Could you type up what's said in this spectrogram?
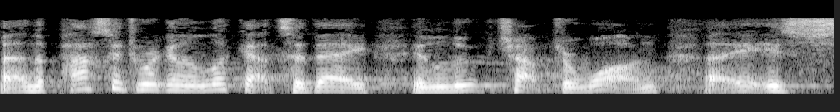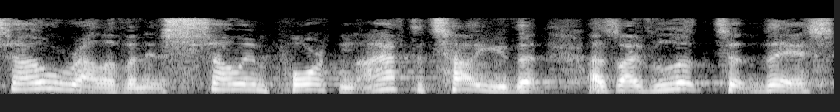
And the passage we're going to look at today in Luke chapter 1 uh, is so relevant, it's so important. I have to tell you that as I've looked at this,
